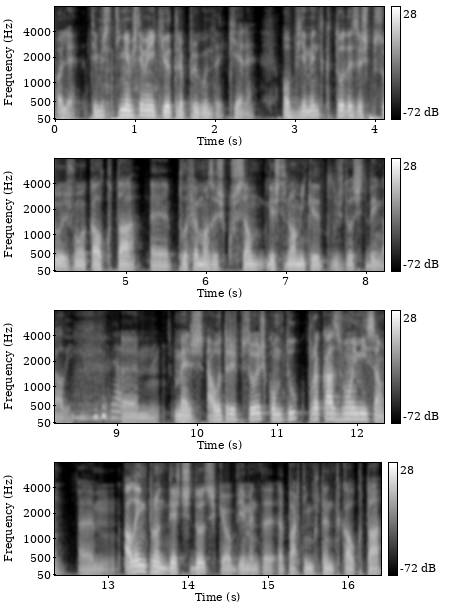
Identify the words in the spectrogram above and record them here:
olha, tínhamos, tínhamos também aqui outra pergunta que era: obviamente que todas as pessoas vão a Calcutá eh, pela famosa excursão gastronómica pelos doces de Bengali. Hum, mas há outras pessoas como tu que por acaso vão em missão. Hum, além pronto, destes doces, que é obviamente a, a parte importante de Calcutá,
